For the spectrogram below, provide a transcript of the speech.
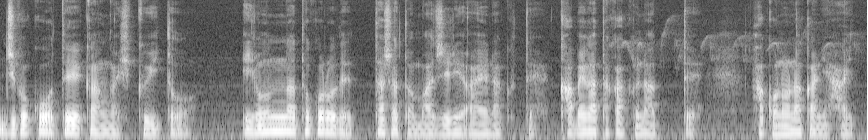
自己肯定感が低いといろんなところで他者と混じり合えなくて壁が高くなって箱の中に入って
